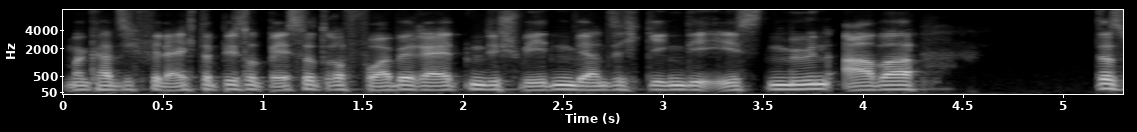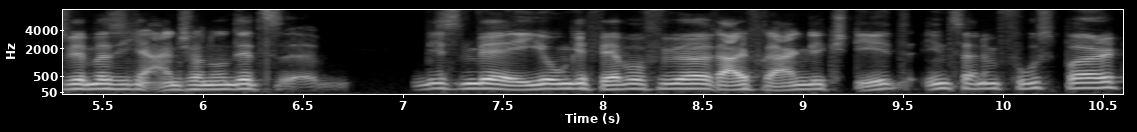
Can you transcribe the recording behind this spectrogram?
Man kann sich vielleicht ein bisschen besser darauf vorbereiten. Die Schweden werden sich gegen die Esten mühen, aber das wird man sich anschauen. Und jetzt äh, wissen wir eh ungefähr, wofür Ralf Rangnick steht in seinem Fußball.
